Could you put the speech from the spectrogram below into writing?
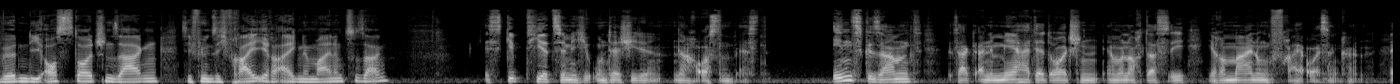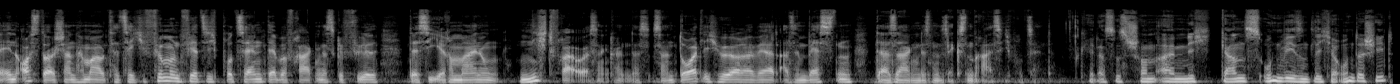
würden die Ostdeutschen sagen, sie fühlen sich frei, ihre eigene Meinung zu sagen? Es gibt hier ziemliche Unterschiede nach Ost und West. Insgesamt sagt eine Mehrheit der Deutschen immer noch, dass sie ihre Meinung frei äußern können. In Ostdeutschland haben aber tatsächlich 45 Prozent der Befragten das Gefühl, dass sie ihre Meinung nicht frei äußern können. Das ist ein deutlich höherer Wert als im Westen. Da sagen das nur 36 Prozent. Okay, das ist schon ein nicht ganz unwesentlicher Unterschied.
